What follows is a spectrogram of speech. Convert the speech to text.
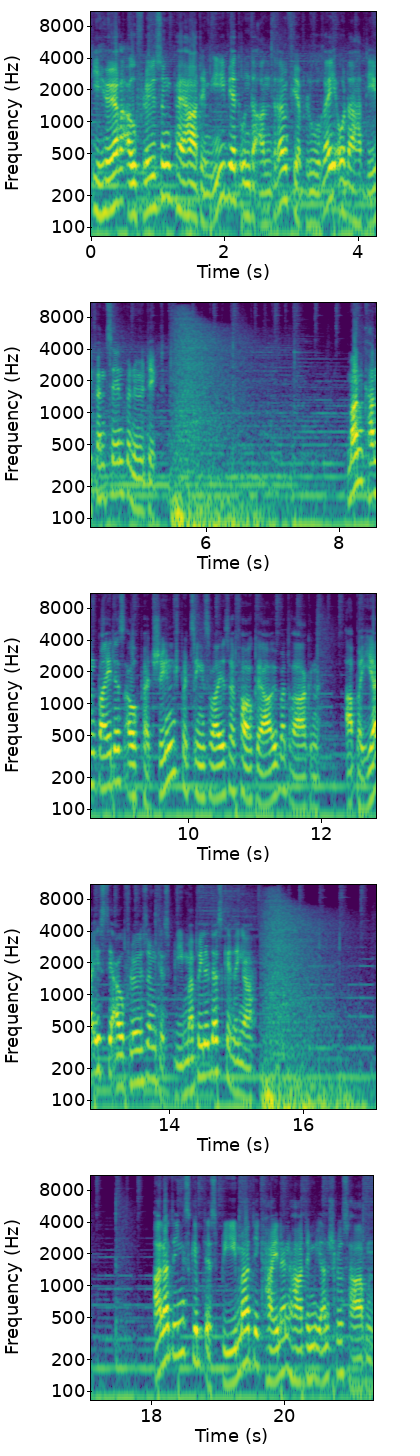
Die höhere Auflösung per HDMI wird unter anderem für Blu-ray oder HD-Fernsehen benötigt. Man kann beides auch per Cinch bzw. VGA übertragen aber hier ist die Auflösung des Beamer-Bildes geringer. Allerdings gibt es Beamer, die keinen HDMI-Anschluss haben.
